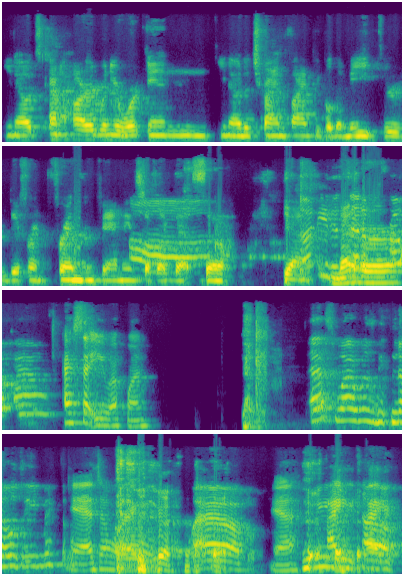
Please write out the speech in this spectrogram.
you know, it's kind of hard when you're working, you know, to try and find people to meet through different friends and family and stuff like that. So, yeah, I met set her. I set you up one. That's why I was getting those emails. Yeah, don't worry. Wow. Yeah, I, I,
